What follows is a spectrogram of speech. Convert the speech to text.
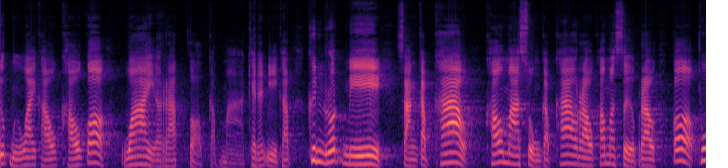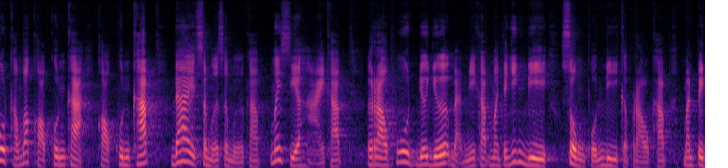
ยกมือไหว้เขาเขาก็ไหว้รับตอบกลับมา แค่นั้นเองครับ ขึ้นรถเมย์สั่งกับข้าวเขามาส่งกับข้าวเราเขามาเสิร์ฟเรา ก็พูดคำว่าขอบคุณค่ะ ขอบคุณครับ ได้เสมอๆครับ ไม่เสียหายครับ เราพูดเยอะๆ แบบนี้ครับ มันจะยิ่งดีส่งผลดีกับเราครับ มันเป็น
